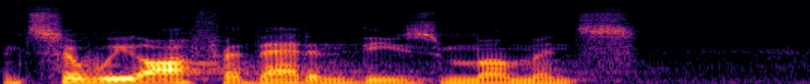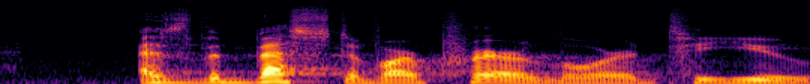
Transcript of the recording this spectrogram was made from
And so we offer that in these moments as the best of our prayer, Lord, to you.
